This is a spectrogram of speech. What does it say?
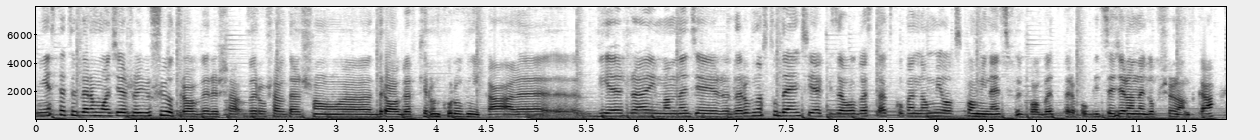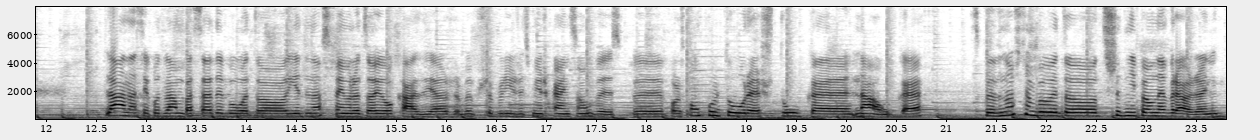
Niestety Dar Młodzieży już jutro wyrusza, wyrusza w dalszą e, drogę w kierunku Równika, ale e, wierzę i mam nadzieję, że zarówno studenci, jak i załoga statku będą miło wspominać swój pobyt w Republice Zielonego Przylądka. Dla nas, jako dla ambasady, było to jedyna w swoim rodzaju okazja, żeby przybliżyć mieszkańcom wyspy polską kulturę, sztukę, naukę. Z pewnością były to trzy dni pełne wrażeń,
